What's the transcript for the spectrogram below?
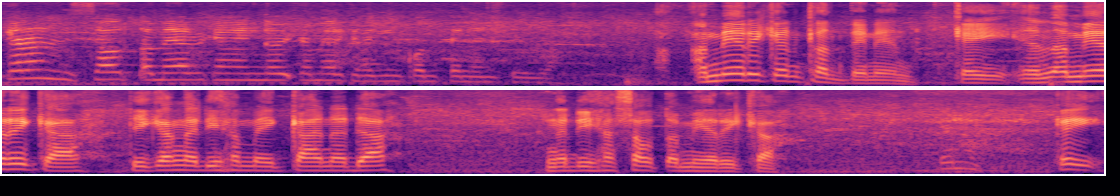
Karon, South America and North America naging continent. American continent. Kay in America, tika nga diha may Canada, nga diha South America. Ano? Kay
